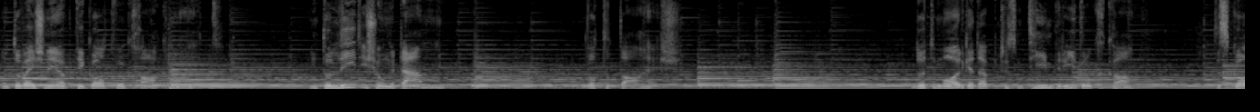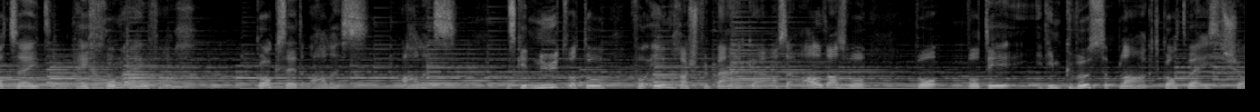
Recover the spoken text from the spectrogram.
Und du weißt nicht, ob dich Gott wirklich angenommen hat. Und du leidest unter dem, was du da hast. Und heute Morgen hat jemand aus dem Team den Eindruck gehabt, dass Gott sagt, hey, komm einfach. Gott sieht alles, alles. Es gibt nichts, was du von ihm kannst verbergen kannst. Also all das, was wo, wo dich in deinem Gewissen plagt, Gott weiß es schon.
